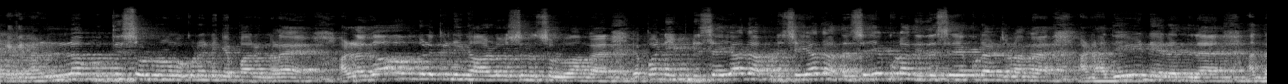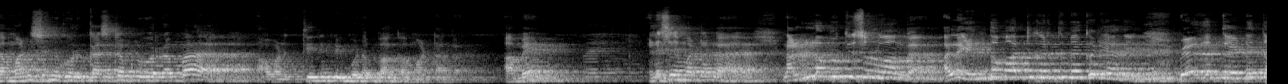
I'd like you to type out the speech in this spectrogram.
எனக்கு நல்லா புத்தி சொல்றவங்க கூட நீங்க பாருங்களேன். அழகா உங்களுக்கு நீங்க ஆலோசனை சொல்லுவாங்க. எப்பா நீ இப்படி செய்யாத அப்படி செய்யாத அதை செய்யக்கூடாது இதை செய்யக்கூடாதுன்னு சொன்னாங்க. ஆனா அதே நேரத்துல அந்த மனுஷனுக்கு ஒரு கஷ்டம்னு வர்றப்ப அவனை திரும்பி கூட பார்க்க மாட்டாங்க. ஆமே என்ன செய்ய மாட்டாங்க? நல்ல புத்தி சொல்லுவாங்க. அதில் எந்த மாற்று கருத்துமே கிடையாது. வேதத்தை எடுத்த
